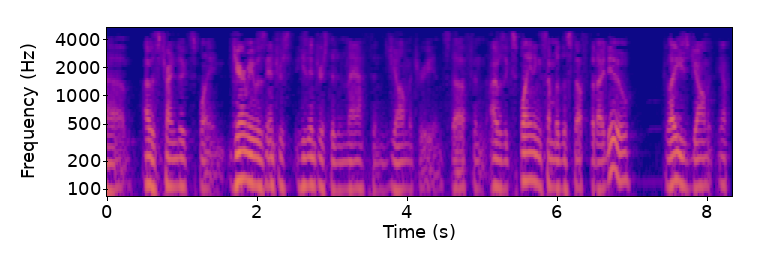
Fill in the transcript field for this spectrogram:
Um, I was trying to explain. Jeremy was interested. He's interested in math and geometry and stuff, and I was explaining some of the stuff that I do because I use geometry. You know,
